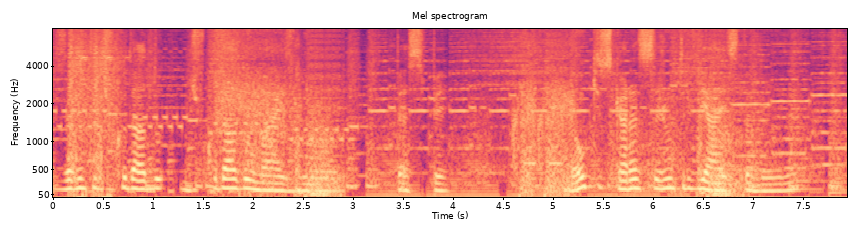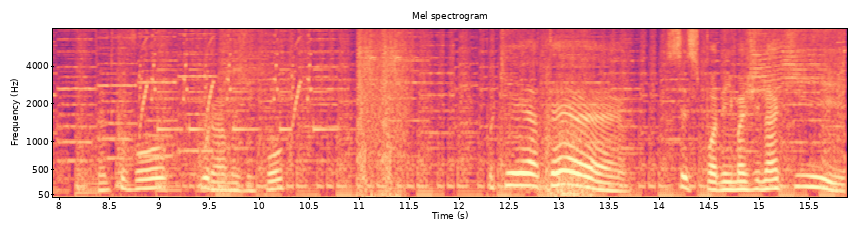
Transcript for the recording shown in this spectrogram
Eles devem ter dificultado, dificultado mais no PSP. Não que os caras sejam triviais também, né? Tanto que eu vou curar mais um pouco. Porque até vocês podem imaginar que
